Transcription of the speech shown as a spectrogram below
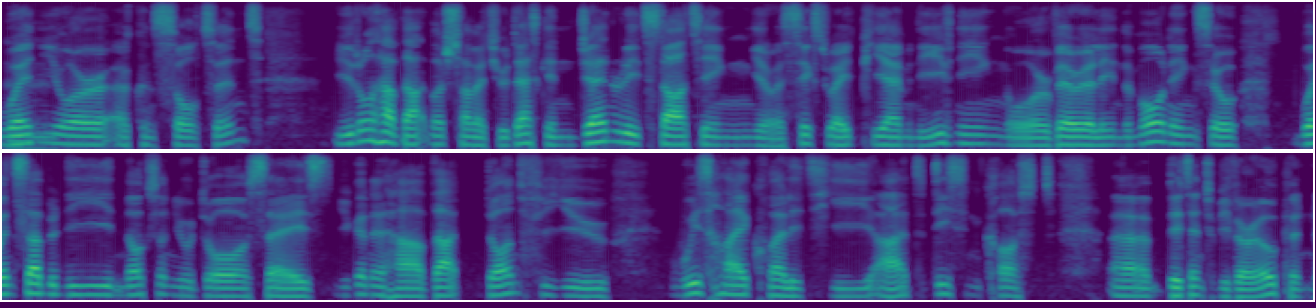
when mm-hmm. you're a consultant, you don't have that much time at your desk and generally it's starting you know 6 to 8 p.m in the evening or very early in the morning so when somebody knocks on your door says you're going to have that done for you with high quality at decent cost, uh, they tend to be very open.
